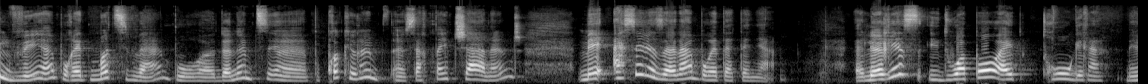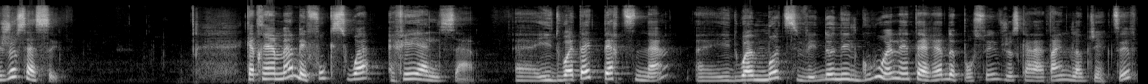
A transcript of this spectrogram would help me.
élevé hein, pour être motivant, pour euh, donner un petit, pour procurer un, certain challenge, mais assez raisonnable pour être atteignable. Le risque, il ne doit pas être trop grand, mais juste assez. Quatrièmement, ben, il faut qu'il soit réalisable. Euh, il doit être pertinent, euh, il doit motiver, donner le goût, hein, l'intérêt de poursuivre jusqu'à l'atteinte de l'objectif.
